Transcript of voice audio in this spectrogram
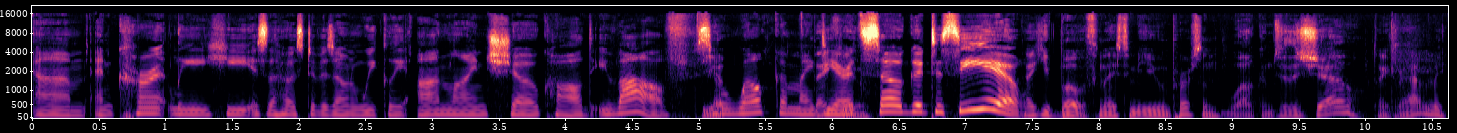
um, and currently he is the host of his own weekly online show called Evolve. So Yep. welcome, my Thank dear. you. It's so good to see you. Thank you both. Nice to meet you in person. Welcome to the show. Thanks for having me.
